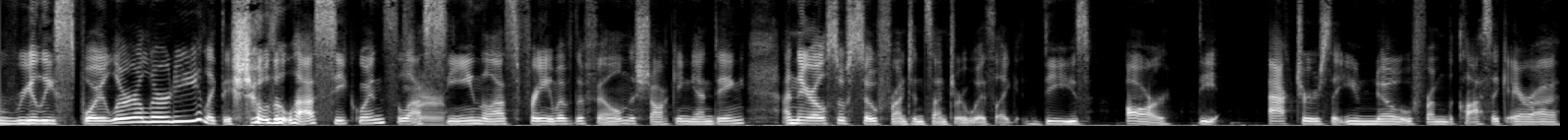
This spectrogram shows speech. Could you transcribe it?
really spoiler alerty like they show the last sequence the last sure. scene the last frame of the film the shocking ending and they're also so front and center with like these are the actors that you know from the classic era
